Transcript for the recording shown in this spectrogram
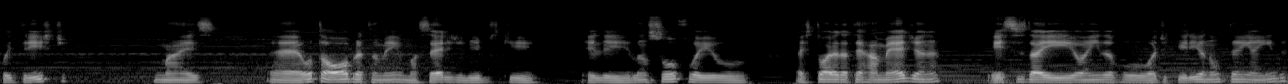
foi triste, mas é, outra obra também, uma série de livros que ele lançou foi o A História da Terra-média, né? Esses daí eu ainda vou adquirir, eu não tenho ainda.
